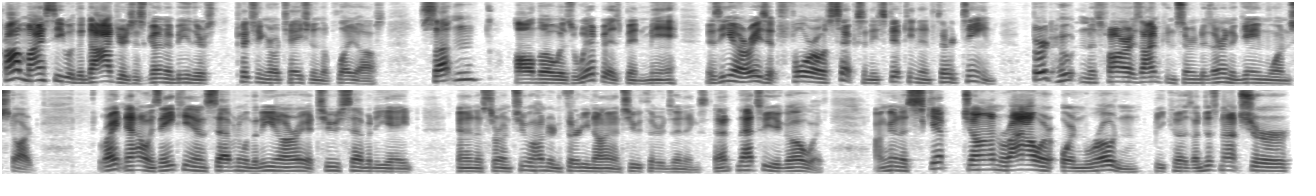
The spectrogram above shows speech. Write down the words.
Problem I see with the Dodgers is going to be their pitching rotation in the playoffs. Sutton, although his whip has been meh, his ERA is at 406 and he's 15 and 13. Burt Hooton, as far as I'm concerned, has earned a game one start. Right now, he's 18 and 7 with an ERA at 278 and has thrown 239 and two thirds innings. That, that's who you go with. I'm going to skip John Rau or, or Rhoden because I'm just not sure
